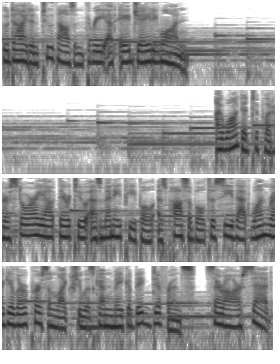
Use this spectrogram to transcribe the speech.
who died in 2003 at age 81. I wanted to put her story out there to as many people as possible to see that one regular person like she was can make a big difference, Cerar said.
